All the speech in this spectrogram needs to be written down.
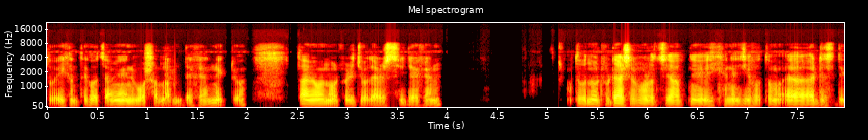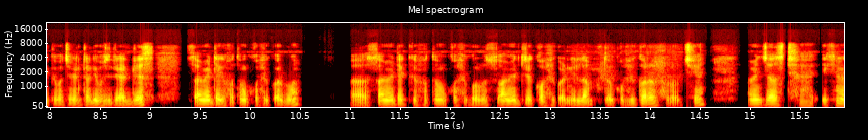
তো এখান থেকে হচ্ছে আমি এখানে বসালাম, দেখেন একটু। তো আমি আমার নোট নোটপ্যাডে চলে আসছি, দেখেন। তো নোট নোটপ্যাডে আসার পর হচ্ছে আপনি এখানে যে প্রথম অ্যাড্রেস দেখতে পাচ্ছেন, এটা ডিপোজিট অ্যাড্রেস তো আমি এটাকে প্রথম কপি করব। সো আমি এটাকে প্রথম কপি করব। সো আমি এটা কপি করে নিলাম। তো কপি করার পর হচ্ছে আমি জাস্ট এখানে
